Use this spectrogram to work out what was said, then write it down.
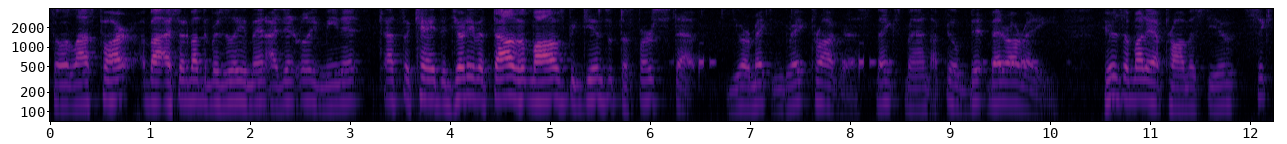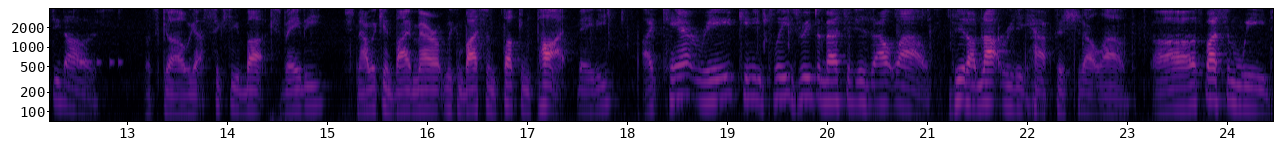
so last part about I said about the Brazilian man, I didn't really mean it. That's okay. The journey of a thousand miles begins with the first step. You are making great progress. Thanks, man. I feel a bit better already. Here's the money I promised you. Sixty dollars. Let's go. We got sixty bucks, baby. So now we can buy mar- we can buy some fucking pot, baby. I can't read. Can you please read the messages out loud? Dude, I'm not reading half this shit out loud. Uh, let's buy some weed.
